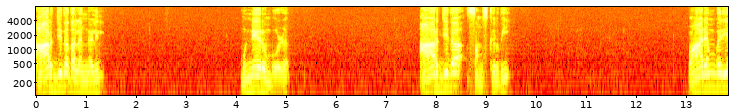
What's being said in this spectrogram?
ആർജിത തലങ്ങളിൽ മുന്നേറുമ്പോൾ ആർജിത സംസ്കൃതി പാരമ്പര്യ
